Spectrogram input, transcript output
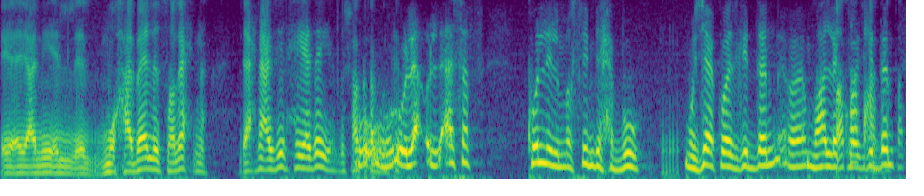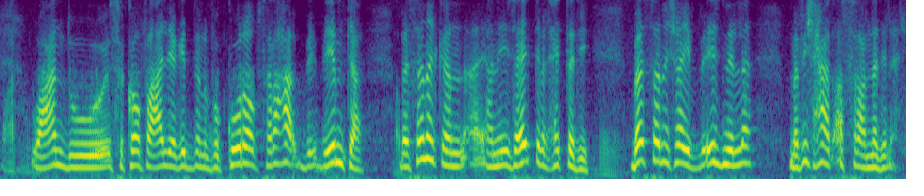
يعني المحاباة لصالحنا ده إحنا عايزين حيادية مش أكتر من كده. ولا للاسف كل المصريين بيحبوه. مذيع كويس جدا آه، معلق آه كويس طبعاً، جدا طبعاً. وعنده ثقافة عالية جدا في الكورة وبصراحة بي- بيمتع. بس أنا كان يعني زعلت من الحتة دي. بس أنا شايف بإذن الله ما فيش حاجة تأثر على النادي الأهلي.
